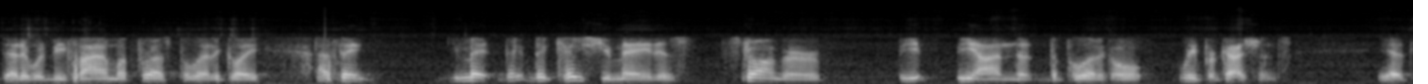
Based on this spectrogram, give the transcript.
that it would be fine for us politically, I think you may, the, the case you made is stronger beyond the, the political repercussions. It's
